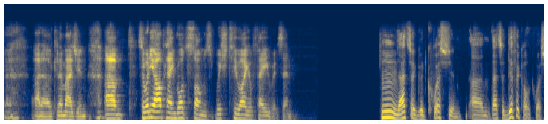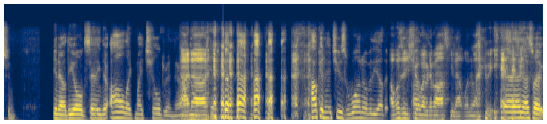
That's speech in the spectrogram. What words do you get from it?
I know, I can imagine. Um, so when you are playing Rod's songs, which two are your favourites then? hmm, that's a good question um, that's a difficult question you know the old saying they're all like my children I know. how can i choose one over the other I wasn't sure Um, would have asked you that one. Like, yeah, yeah. yeah, that's right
